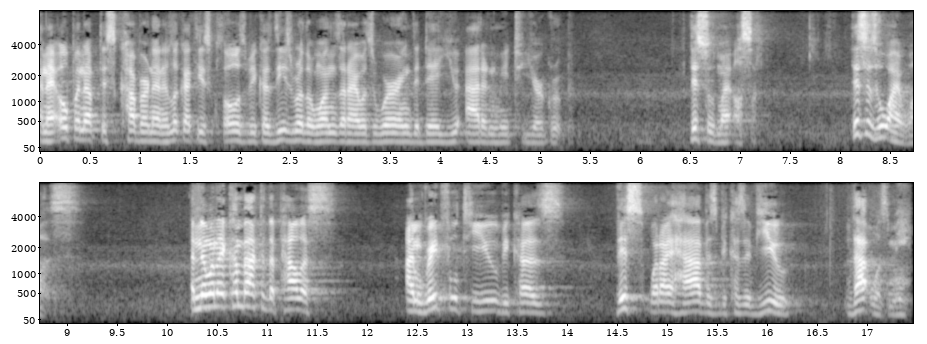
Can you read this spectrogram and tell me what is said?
And I open up this cupboard and I look at these clothes because these were the ones that I was wearing the day you added me to your group. This was my asl. This is who I was. And then when I come back to the palace, I'm grateful to you because this, what I have, is because of you. That was me.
